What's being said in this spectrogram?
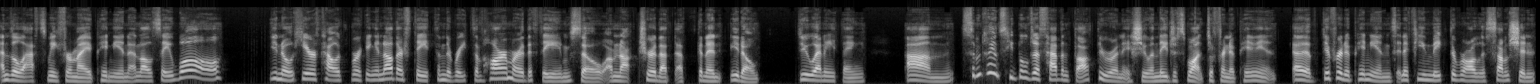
and they'll ask me for my opinion. And I'll say, well, you know, here's how it's working in other states and the rates of harm are the same. So I'm not sure that that's going to, you know, do anything. Um, sometimes people just haven't thought through an issue and they just want different opinions, uh, different opinions. And if you make the wrong assumption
